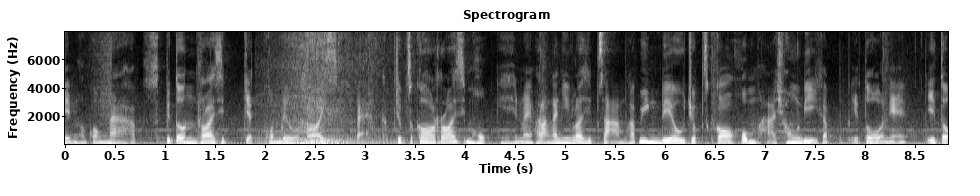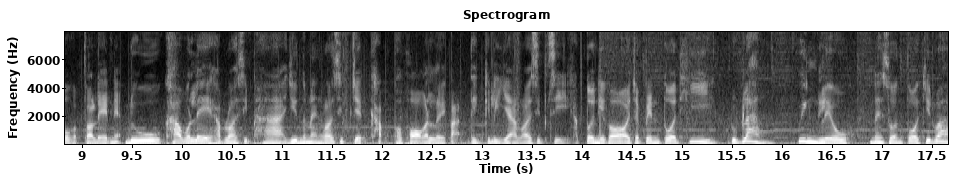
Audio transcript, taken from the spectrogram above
ด่นๆของกองหน้าครับสปีดต้น117 ความเร็ว 118ครับ จบสกอร์ 116 เห็นไหมพลังการยิง 113 ครับ วิ่งเร็วจบสกอร์คมหาช่องดีครับเอโตเนี่ยเอโตกับตอเรสเนี่ยดูค่าวอลเล่ครับ 115 ยืนตำแหน่ง 117 ครับ พอๆกันเลยปฏิกิริยา 114 ครับ ตัวนี้ก็จะเป็นตัวที่รูปร่าง วิ่งเร็ว ในส่วนตัวคิดว่า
